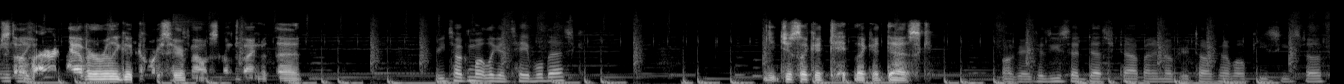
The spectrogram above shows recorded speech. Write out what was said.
stuff. like, I already have a really good Corsair mouse. I'm fine with that. are you talking about like a table desk? Just like a t- like a desk. Okay, because you said desktop. I didn't know if you're talking about PC stuff.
